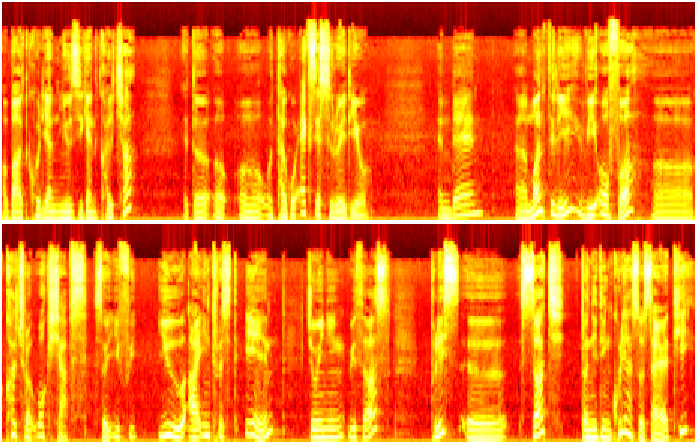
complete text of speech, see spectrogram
about Korean music and culture at the uh, uh, Otago Access Radio, and then monthly we offer cultural workshops. So if we, you are interested in joining with us, please uh, search the Dunedin Korean Society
